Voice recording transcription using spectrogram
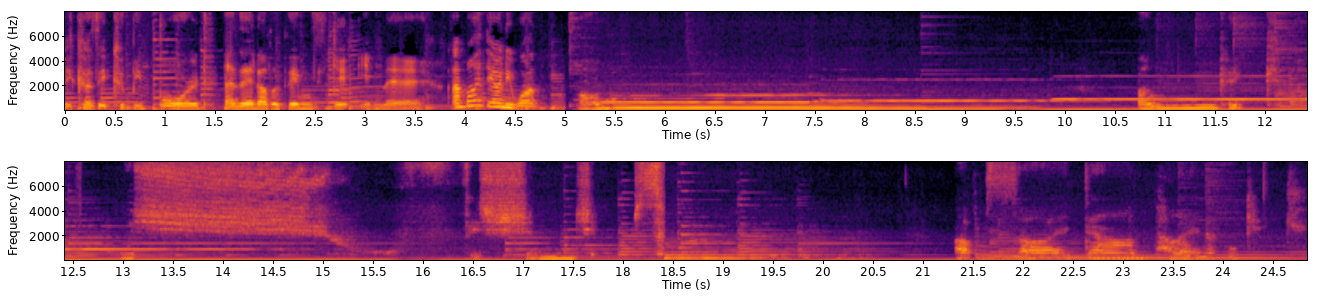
because it could be bored and then other things get in there. Am I the only one? Um, um cake, wish, fish and chips, upside down pineapple cake,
